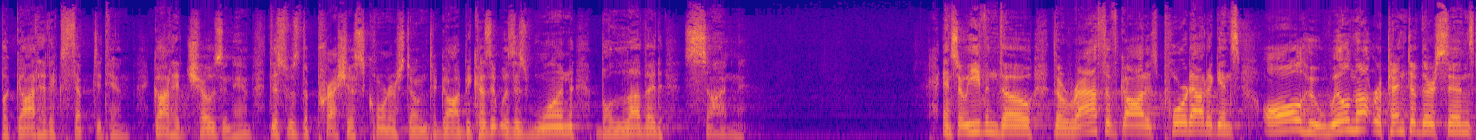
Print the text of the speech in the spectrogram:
But God had accepted him. God had chosen him. This was the precious cornerstone to God because it was his one beloved Son. And so, even though the wrath of God is poured out against all who will not repent of their sins,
